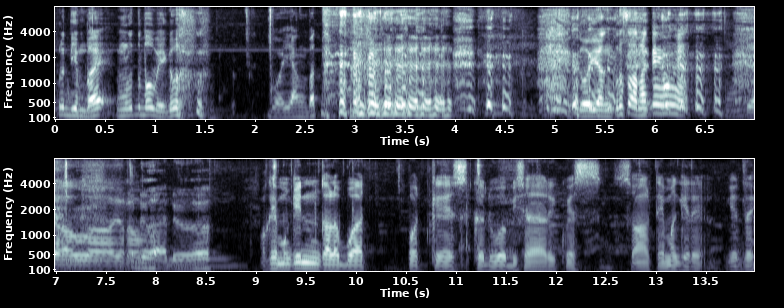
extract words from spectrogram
Lu diem baik mulut tuh bau bego. Goyang bet goyang terus anaknya emang ya? Ya Allah ya aduh Allah aduh. Oke mungkin kalau buat podcast kedua bisa request soal tema gere. Gitu.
